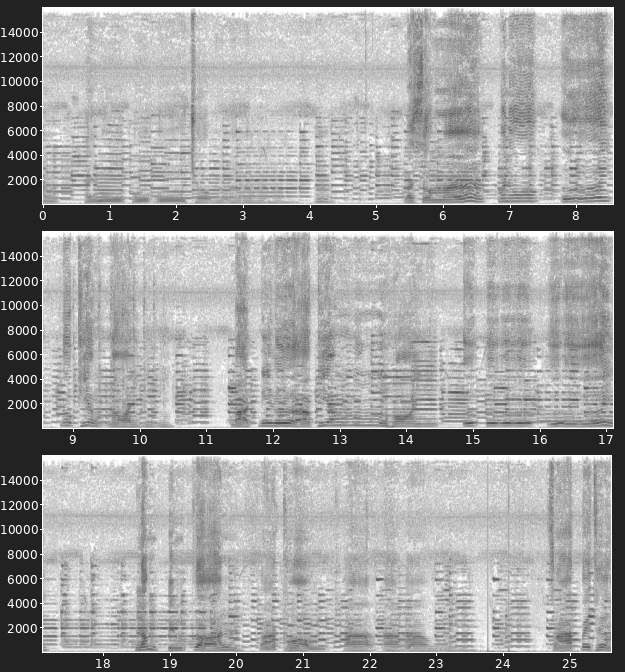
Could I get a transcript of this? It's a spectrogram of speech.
ง ให้หมูชมละสมมโน เอ้ยโนเพียงหน่อย บาดนี้เหลือเพียงหอยเออเออเอ้ยล้ำเป็นก่อนฝากห้องพาเอาฝากไปถึง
